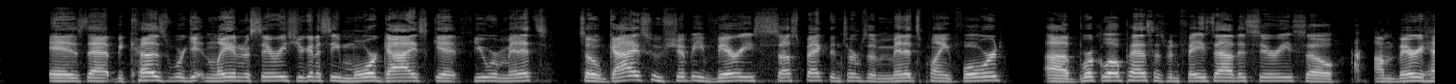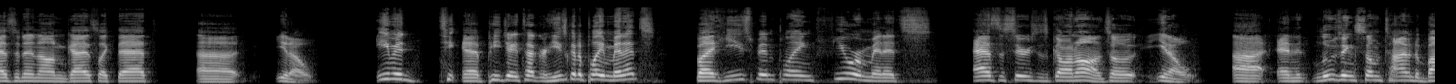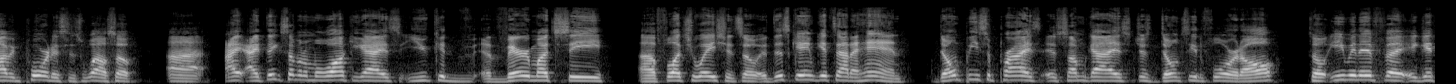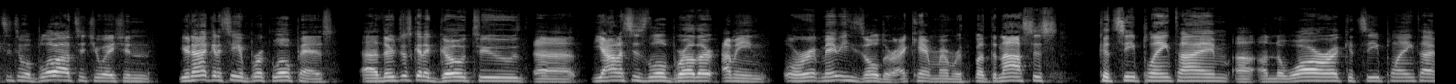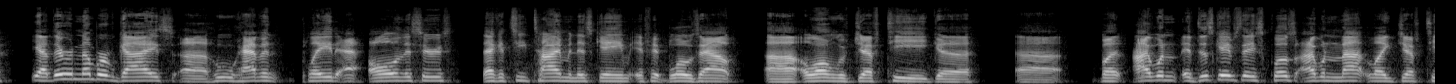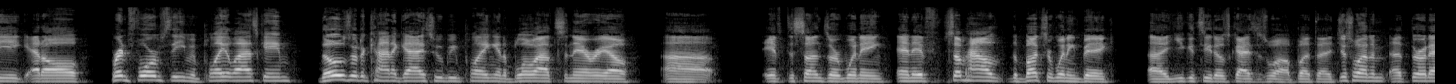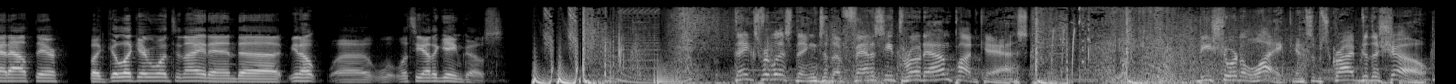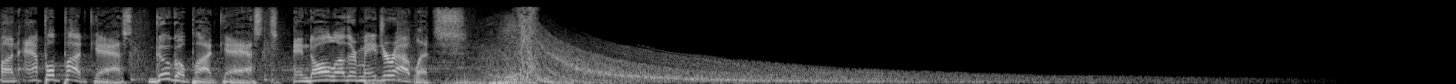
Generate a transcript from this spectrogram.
is that because we're getting later in the series, you're going to see more guys get fewer minutes. So guys who should be very suspect in terms of minutes playing forward Uh, Brook Lopez has been phased out of this series, so I'm very hesitant on guys like that. Uh, you know, even T- uh, PJ Tucker, he's going to play minutes, but he's been playing fewer minutes as the series has gone on. So, you know, uh, and losing some time to Bobby Portis as well. So, uh, I, I think some of the Milwaukee guys, you could very much see uh, fluctuation. So, if this game gets out of hand, don't be surprised if some guys just don't see the floor at all. So, even if uh, it gets into a blowout situation, you're not going to see a Brook Lopez. Uh, they're just gonna go to uh, Giannis's little brother. I mean, or maybe he's older. I can't remember. But Thanasis could see playing time. Uh, a Nwora could see playing time. Yeah, there are a number of guys uh, who haven't played at all in this series that could see time in this game if it blows out. Uh, along with Jeff Teague. Uh, uh, but I wouldn't. If this game stays close, I would not like Jeff Teague at all. Bryn Forbes didn't even play last game those are the kind of guys who would be playing in a blowout scenario uh, if the Suns are winning, and if somehow the Bucks are winning big, uh, you could see those guys as well. But uh, just want to uh, throw that out there. But good luck everyone tonight, and uh, you know, uh, let's see how the game goes. Thanks for listening to the Fantasy Throwdown podcast. Be sure to like and subscribe to the show on Apple Podcasts, Google Podcasts, and all other major outlets.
